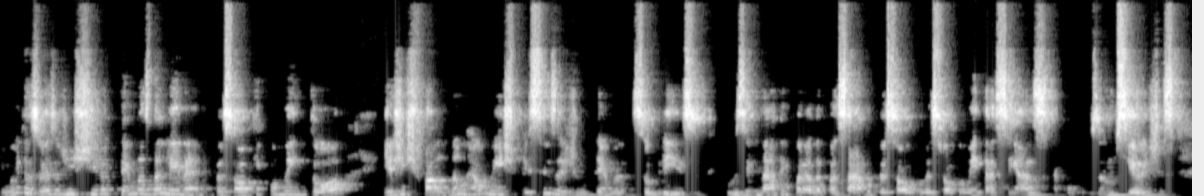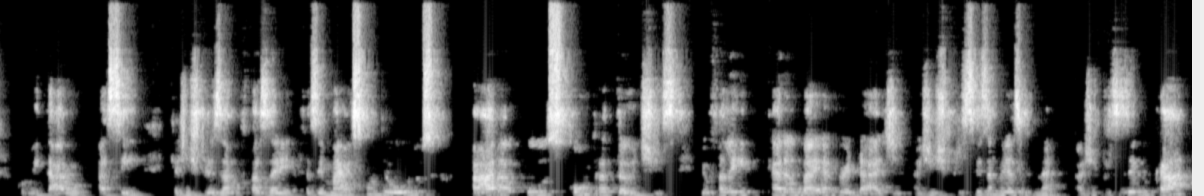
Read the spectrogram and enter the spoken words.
e muitas vezes a gente tira temas dali, né, do pessoal que comentou e a gente fala, não, realmente precisa de um tema sobre isso. Inclusive, na temporada passada, o pessoal começou a comentar assim, as, os anunciantes comentaram assim, que a gente precisava fazer, fazer mais conteúdos para os contratantes. Eu falei, caramba, é verdade, a gente precisa mesmo, né? A gente precisa educar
